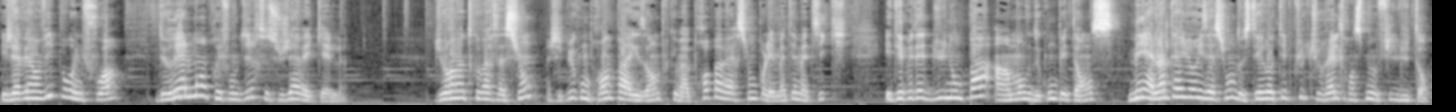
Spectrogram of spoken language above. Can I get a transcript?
et j'avais envie pour une fois de réellement approfondir ce sujet avec elle. Durant notre conversation, j'ai pu comprendre par exemple que ma propre aversion pour les mathématiques était peut-être due non pas à un manque de compétences, mais à l'intériorisation de stéréotypes culturels transmis au fil du temps.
